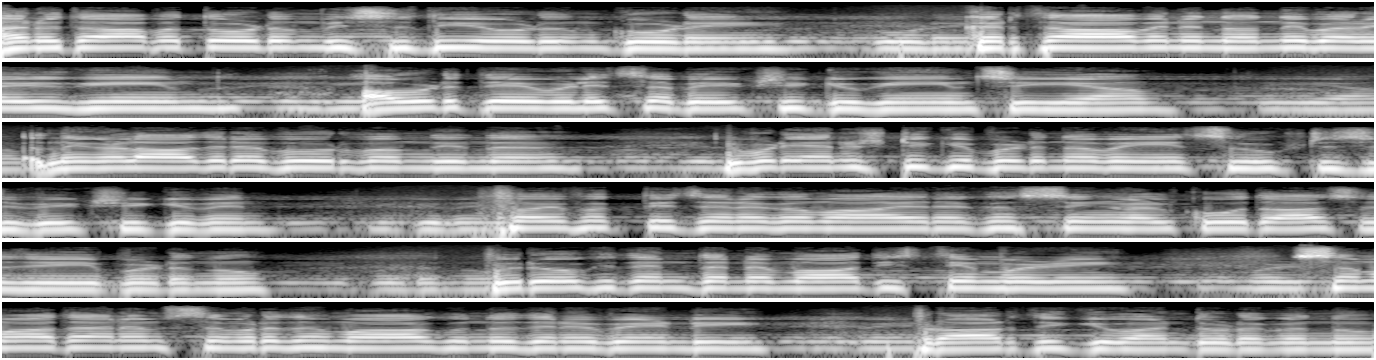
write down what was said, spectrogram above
അനുതാപത്തോടും വിശുദ്ധിയോടും കൂടെ കർത്താവിന് നന്ദി പറയുകയും അവിടുത്തെ വിളിച്ചപേക്ഷിക്കുകയും ചെയ്യാം. നിങ്ങൾ ആദരപൂർവം നിന്ന് ഇവിടെ അനുഷ്ഠിക്കപ്പെടുന്നവയെ സൂക്ഷിച്ച് വീക്ഷിക്കുവിൻ. ഭയഭക്തിജനകമായ രഹസ്യങ്ങൾ കൂതാശ ചെയ്യപ്പെടുന്നു. പുരോഹിതൻ തന്റെ മാധ്യസ്ഥ്യം വഴി സമാധാനം സമൃദ്ധമാകുന്നതിനു വേണ്ടി പ്രാർത്ഥിക്കുവാൻ തുടങ്ങുന്നു.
